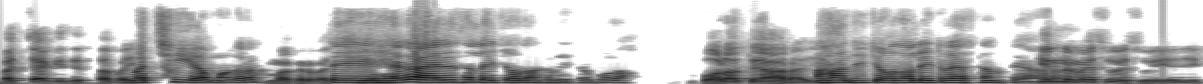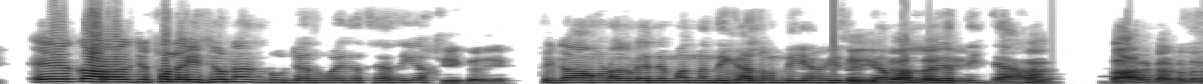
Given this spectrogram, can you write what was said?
ਬੱਚਾ ਕੀ ਦਿੱਤਾ ਬਾਈ? ਵੱਛੀ ਆ ਮਗਰ। ਮਗਰ ਤੇ ਬੱਚੀ ਹੈਗਾ ਇਹਦੇ ਥੱਲੇ 14 ਕੁ ਲੀਟਰ ਬੋਲਾ। ਬੋਲਾ ਤਿਆਰ ਆ ਜੀ। ਹਾਂਜੀ 14 ਲੀਟਰ ਇਸ ਟਾਈਮ ਤਿਆਰ ਆ। ਕਿੰਨਵੇਂ ਸੂਏ ਸੂਈ ਹੈ ਜੀ? ਇਹ ਘਰ ਵਾਲ ਜਿੱਥੋਂ ਲਈ ਸੀ ਉਹਨੇ ਦੂਜਾ ਸੂਆ ਹੀ ਦੱਸਿਆ ਸੀਗਾ। ਠੀਕ ਆ ਜੀ। ਤੇ ਗਾ ਹੁਣ ਅਗਲੇ ਦੇ ਮੰਨਣ ਦੀ ਗੱਲ ਹੁੰਦੀ ਆ ਵੀ ਦੂਜਾ ਮੰਨ ਲਓ ਆ ਜਾਂ। ਤੀਜਾ ਹਨਾ? ਬਾਹਰ ਕੱਢ ਲਓ।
